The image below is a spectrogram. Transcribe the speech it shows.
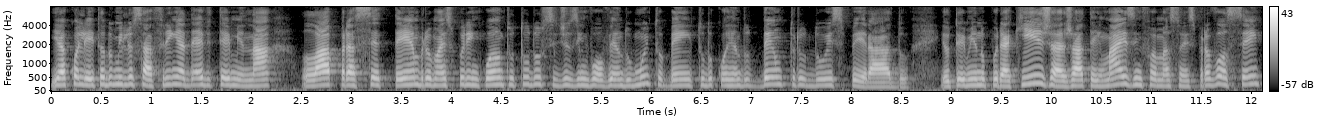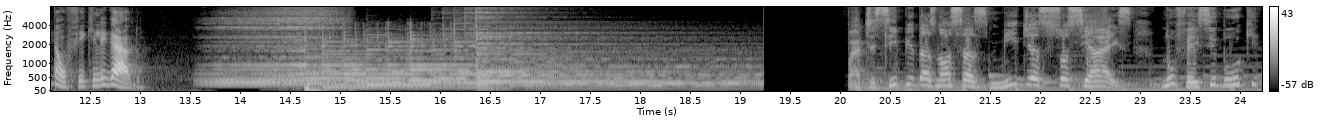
E a colheita do milho safrinha deve terminar lá para setembro, mas por enquanto tudo se desenvolvendo muito bem, tudo correndo dentro do esperado. Eu termino por aqui, já já tem mais informações para você, então fique ligado. Participe das nossas mídias sociais no Facebook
